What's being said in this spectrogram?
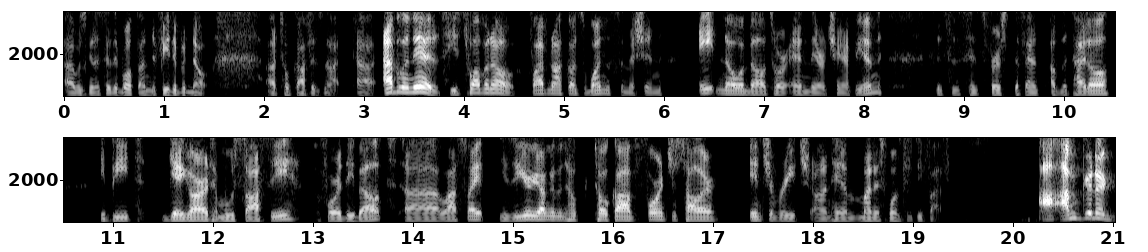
I was going to say they're both undefeated, but no, uh, Tokov is not. Uh, is. He's 12 and 0, five knockouts, one submission, 8 and 0 in Bellator, and their champion. This is his first defense of the title. He beat Gegard Mousasi for the belt uh, last fight. He's a year younger than Tokov, four inches taller, inch of reach on him, minus 155. I'm gonna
